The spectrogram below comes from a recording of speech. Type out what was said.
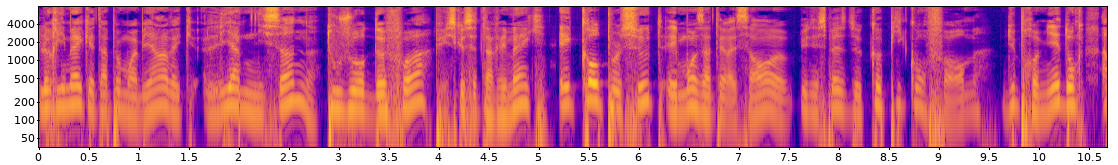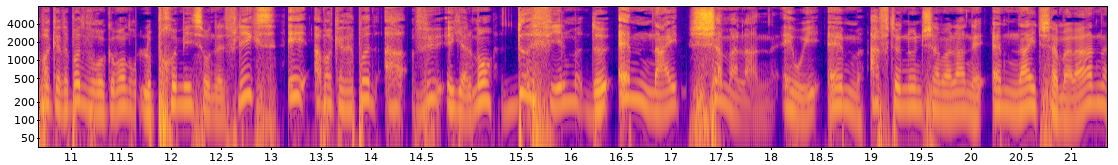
Le remake est un peu moins bien avec Liam Neeson, toujours deux fois, puisque c'est un remake, et Cold Pursuit est moins intéressant, euh, une espèce de copie conforme du premier. Donc Abracadapod vous recommande le premier sur Netflix et Abracadapod a vu également deux films de M. Night Shyamalan. Eh oui, M. Afternoon Shyamalan et M. Night Shyamalan.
